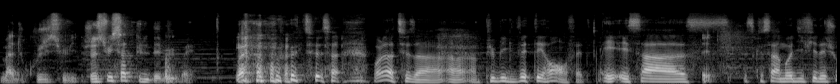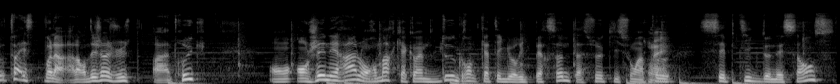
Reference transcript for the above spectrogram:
Bah, du coup, j'ai suivi. Je suis ça depuis le début, ouais. voilà, tu es un, public vétéran, en fait. Et, ça, est-ce que ça a modifié des choses? Voilà, alors déjà, juste un truc. En, général, on remarque qu'il y a quand même deux grandes catégories de personnes. Tu as ceux qui sont un peu sceptiques de naissance,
